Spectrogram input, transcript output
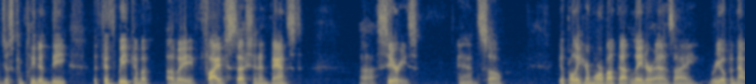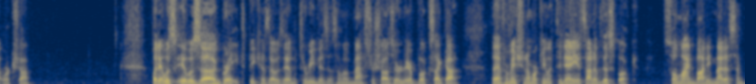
Just completed the the fifth week of a, of a five session advanced uh, series. And so you'll probably hear more about that later as I reopen that workshop. But it was it was uh, great because I was able to revisit some of Master Sha's earlier books. I got the information I'm working with today. Is out of this book Soul Mind Body Medicine.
